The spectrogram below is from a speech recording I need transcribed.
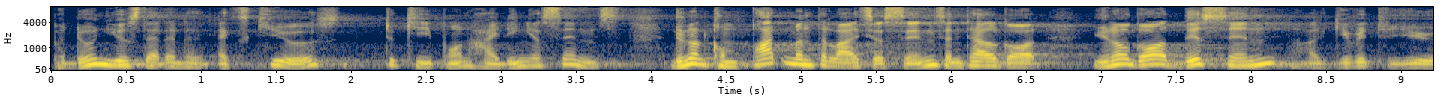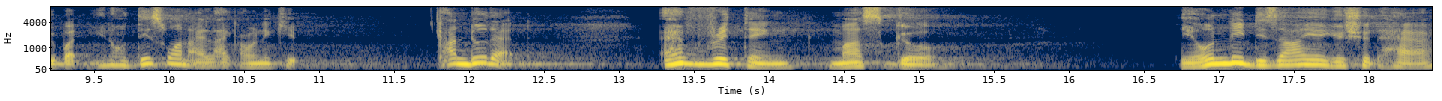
but don't use that as an excuse to keep on hiding your sins. Do not compartmentalize your sins and tell God, you know, God, this sin, I'll give it to you, but you know, this one I like, I want to keep. Can't do that. Everything must go. The only desire you should have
